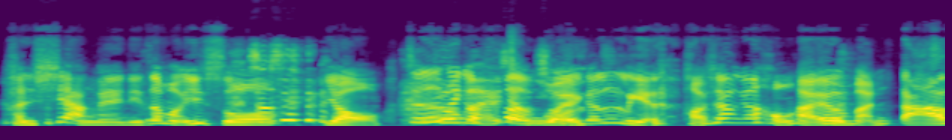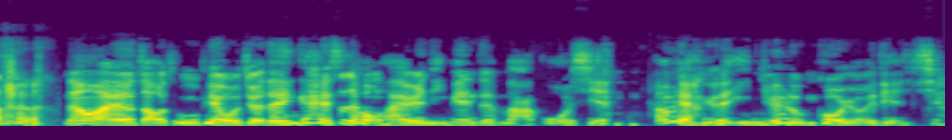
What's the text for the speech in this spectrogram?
很像哎、欸，你这么一说，就是有，就是那个氛围跟脸，好像跟红孩儿蛮搭的。然后我还有找图片，我觉得应该是红孩儿里面的马国贤，他们两个的隐约轮廓有一点像。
